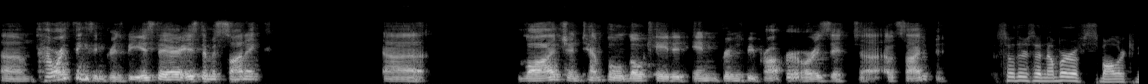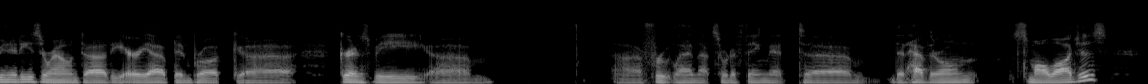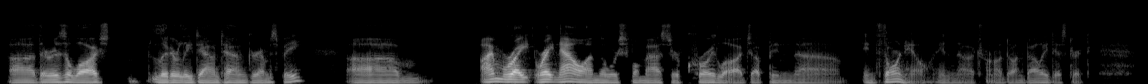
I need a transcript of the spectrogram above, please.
Um, how are things in Grimsby? Is there is the Masonic uh, lodge and temple located in Grimsby proper, or is it uh, outside of it? so there's a number of smaller communities around uh, the area, Binbrook, uh, Grimsby, um, uh, Fruitland, that sort of thing that um, that have their own small lodges. Uh, there is a lodge literally downtown Grimsby. Um, I'm right right now. I'm the worshipful master of Kroy Lodge up in uh, in Thornhill in uh, Toronto Don Valley District,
